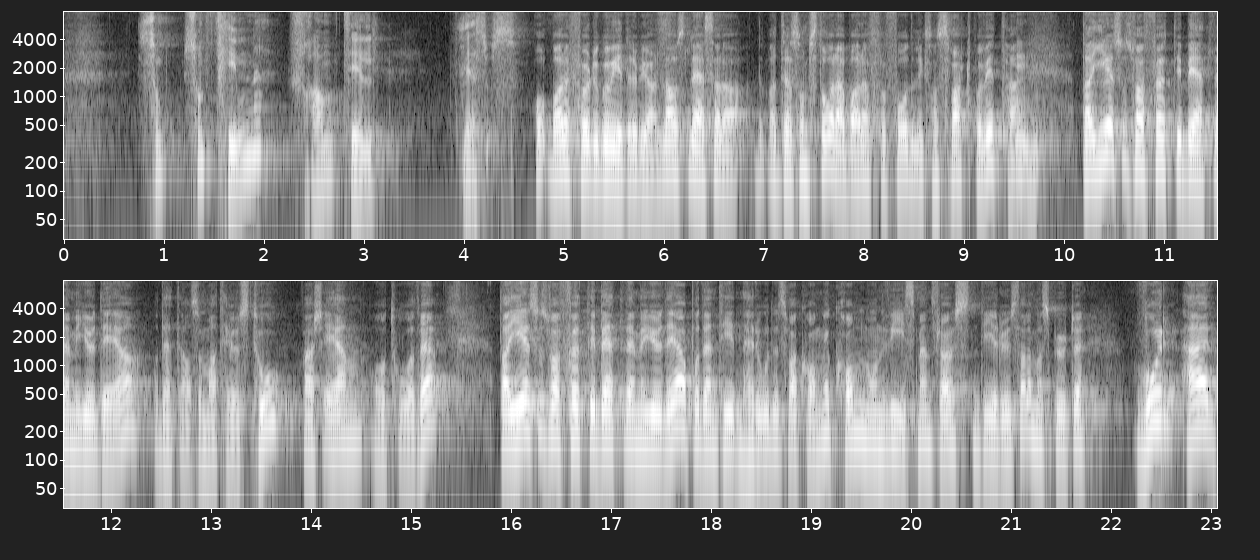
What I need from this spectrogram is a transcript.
som, som finner fram til Jesus. Og bare Før du går videre, Bjørn, la oss lese da, det som står her, bare for å få det liksom svart på hvitt. her. Mm. Da Jesus var født i Betlehem i Judea, og dette er altså Matteus 2, vers 1 og 2 og 3 Da Jesus var født i Betlehem i Judea på den tiden Herodes var konge, kom noen vismenn fra Østen til Jerusalem og spurte hvor er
